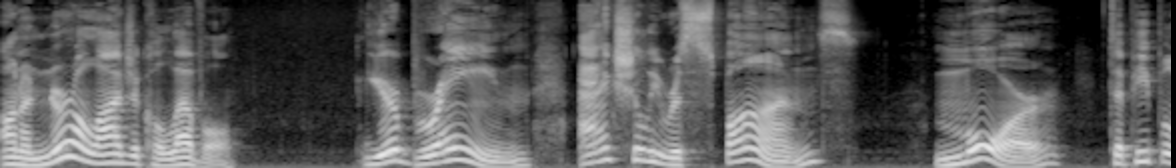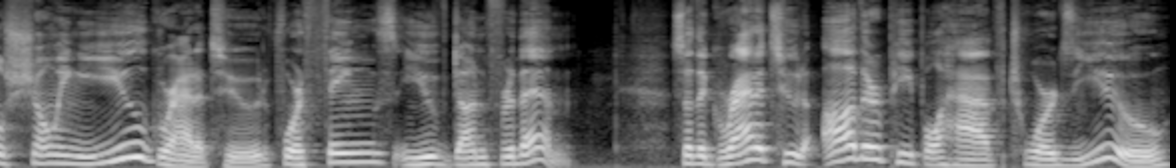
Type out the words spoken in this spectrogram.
on a neurological level, your brain actually responds more to people showing you gratitude for things you've done for them. So the gratitude other people have towards you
